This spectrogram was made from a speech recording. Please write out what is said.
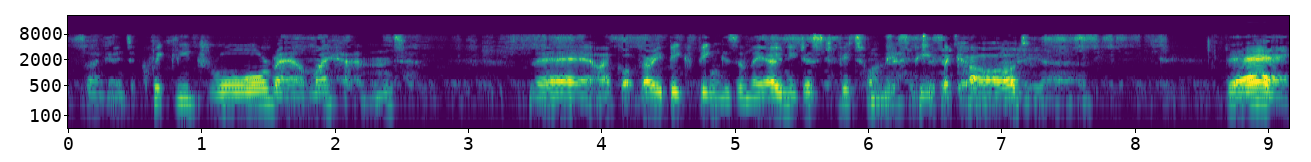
So I'm going to quickly draw around my hand. There, I've got very big fingers and they only just fit on this piece of card. There.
